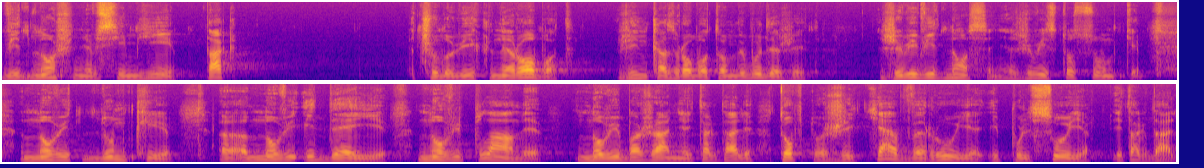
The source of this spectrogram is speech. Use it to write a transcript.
Відношення в сім'ї, так? Чоловік не робот, жінка з роботом не буде жити. Живі відносини, живі стосунки, нові думки, е, нові ідеї, нові плани, нові бажання і так далі. Тобто життя вирує і пульсує і так далі.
